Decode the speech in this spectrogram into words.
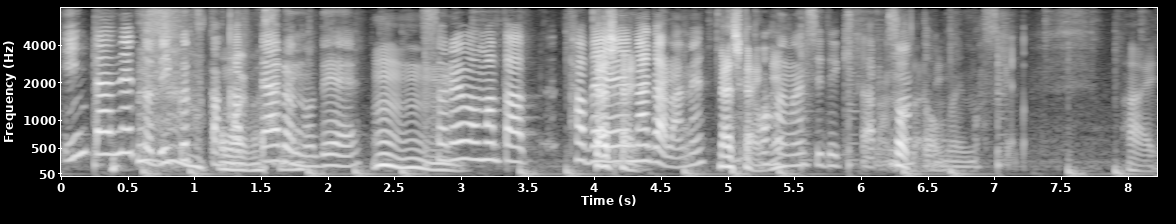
インターネットでいくつか買ってあるので、うんうんうん。それはまた食べながらねお確かにね。話できたらなと思いますけど、はい。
